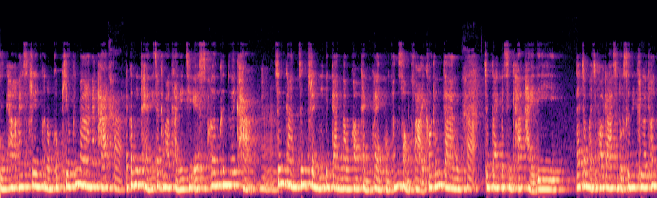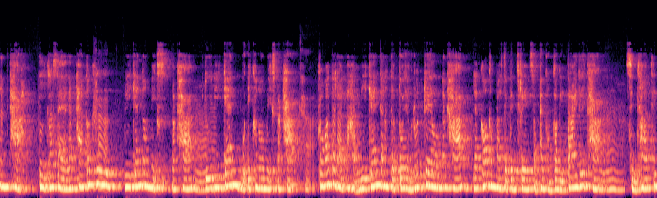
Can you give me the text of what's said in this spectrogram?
สินค้าไอศครีมขนมขบเคี้ยวขึ้นมานะคะแล้วก็มีแผนที่จะกำลังขายใน GS เพิ่มขึ้นด้วยค่ะ ซึ่งการซึ่งเทรนด์นี้เป็นการนำความแข็งแกร่งของทั้งสองฝ่ายเข้าร่วมกันจึงกลายเป็นสินค้าขายดี และจำหน่ายเฉพาะร้านสะดวกซื้อในเครือเท่านั้นค่ะ อีกกระแสนะคะก็คือ veganomics นะคะหรือ vegan บวก economics นะคะเพราะว่าตลาดอาหารวีแกนกำลังเติบโตอย่างรวดเร็วนะคะ และก็กำลังจะเป็นเทรนด์สำคัญของเกาหลีใต้ด้วยค่ะ สินค้าที่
